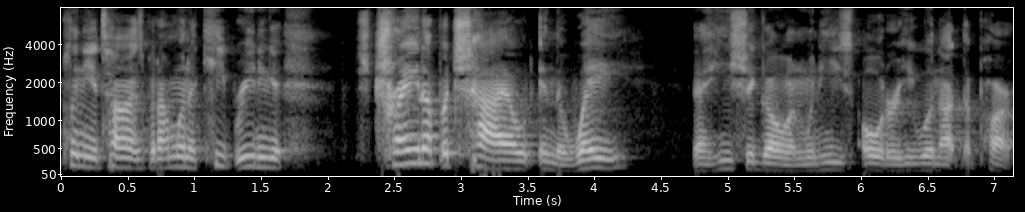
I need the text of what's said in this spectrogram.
plenty of times, but I'm going to keep reading it. Train up a child in the way that he should go, and when he's older, he will not depart.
